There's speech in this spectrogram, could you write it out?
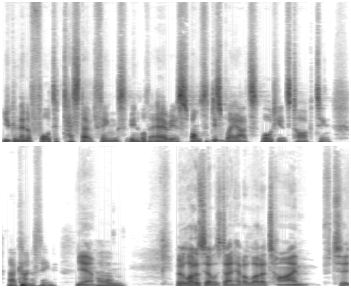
you can mm. then afford to test out things in other areas, sponsored mm. display ads, audience targeting, that kind of thing. Yeah. Um, but a lot of sellers don't have a lot of time to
